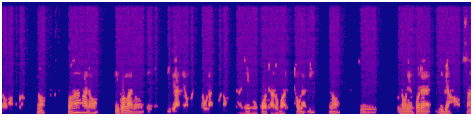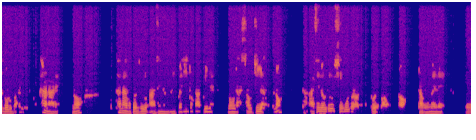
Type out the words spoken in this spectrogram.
တော့မှာမကောင်းနော်ဝါဟကတော့ဒီဘက်မှာတော့ဒီပြပြောင်းထုတ်လိုက်ပေါ့နော်ဒါဒီကိုပေါ်တာတော့ပါထုတ်လိုက်ပြီနော်ဒီနော်နဲ့ပေါ်တဲ့ဒီပြအောင်စမ်းတော့ပါခံရတယ်နော်ခံရဖို့တို့အာဆင်နယ်ကိုပြည်တော့ကပေးနေတော့ဒါစောက်ကြည့်ရမယ်နော်ဒါအာဆင်နယ်တို့ရှင်ဖို့ဆိုတော့တွေ့ပါဘူးနော်ဒါပေမဲ့လည်းဟို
